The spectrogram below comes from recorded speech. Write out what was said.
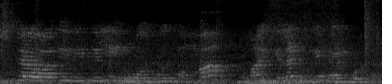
ಇಷ್ಟವಾಗಿ ರೀತಿಯಲ್ಲಿ ನೀವು ಓದ್ಬೇಕು ಅಮ್ಮ ಮಾಹಿತಿ ಎಲ್ಲ ನಿಮಗೆ ಹೇಳ್ಕೊಡ್ತಾರೆ.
